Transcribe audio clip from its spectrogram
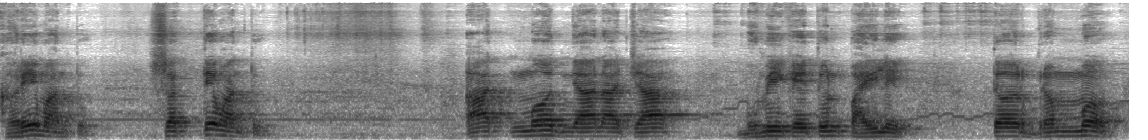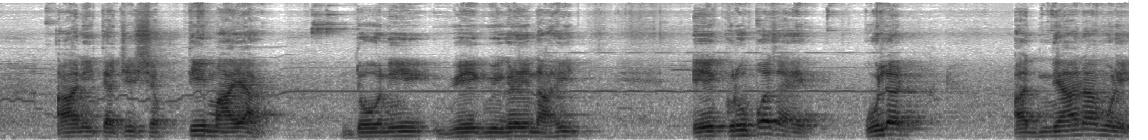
खरे मानतो सत्य मानतो. आत्मज्ञानाच्या भूमिकेतून पाहिले तर ब्रह्म आणि त्याची शक्ती माया दोन्ही वेगवेगळे नाहीत. एकरूपच आहेत. उलट अज्ञानामुळे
